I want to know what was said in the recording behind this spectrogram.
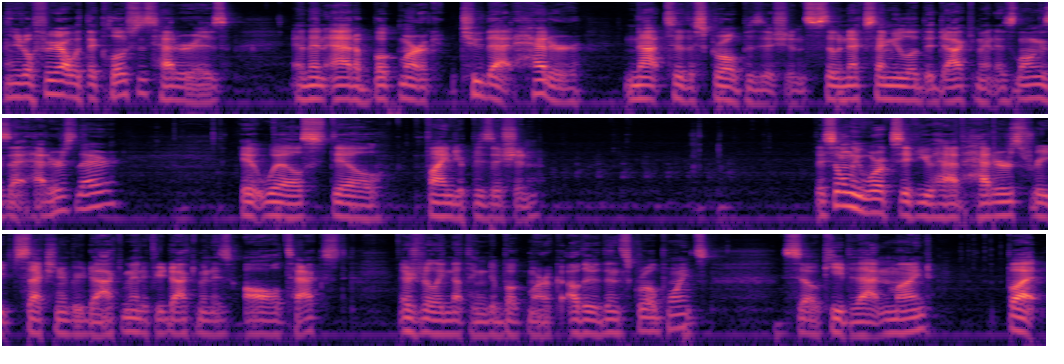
and it'll figure out what the closest header is and then add a bookmark to that header not to the scroll position. So next time you load the document, as long as that header's there, it will still find your position. This only works if you have headers for each section of your document. If your document is all text, there's really nothing to bookmark other than scroll points. So keep that in mind. But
